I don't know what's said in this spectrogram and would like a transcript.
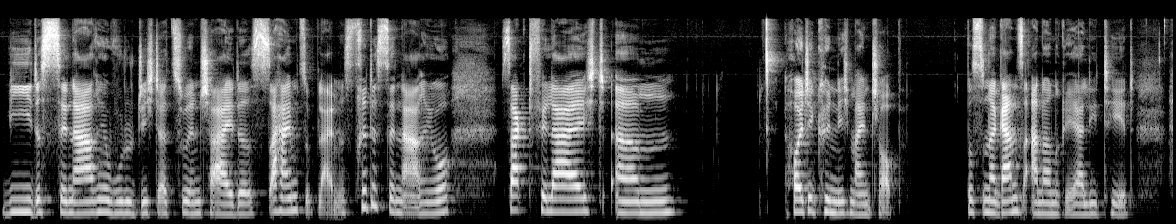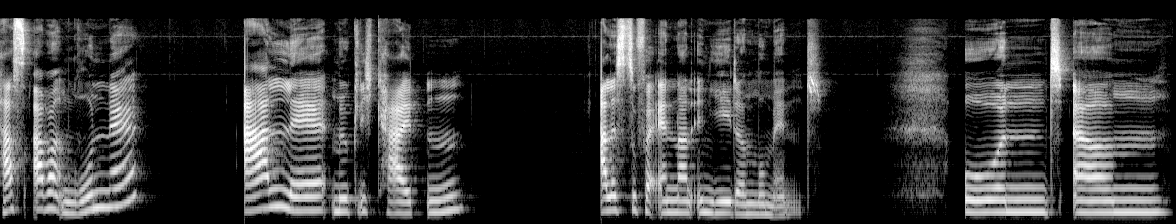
wie das Szenario, wo du dich dazu entscheidest, daheim zu bleiben. Das dritte Szenario sagt vielleicht, ähm, heute kündige ich meinen Job bist in einer ganz anderen Realität, hast aber im Grunde alle Möglichkeiten, alles zu verändern in jedem Moment. Und ähm,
